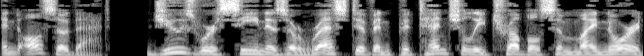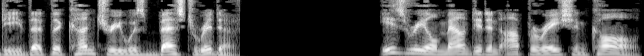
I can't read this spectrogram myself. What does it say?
and also that Jews were seen as a restive and potentially troublesome minority that the country was best rid of. Israel mounted an operation called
